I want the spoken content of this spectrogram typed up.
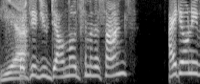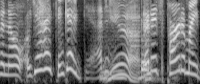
yeah. But did you download some of the songs? I don't even know. Oh, yeah, I think I did. Yeah. But it's part of my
